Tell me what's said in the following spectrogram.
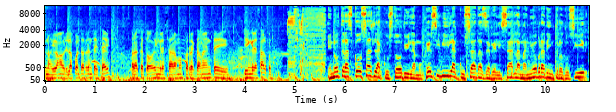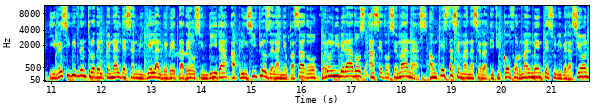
Nos iban a abrir la puerta 36 para que todos ingresáramos correctamente y, y ingresar pues. En otras cosas, la custodio y la mujer civil acusadas de realizar la maniobra de introducir y recibir dentro del penal de San Miguel al bebé Tadeo sin vida a principios del año pasado fueron liberados hace dos semanas, aunque esta semana se ratificó formalmente su liberación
